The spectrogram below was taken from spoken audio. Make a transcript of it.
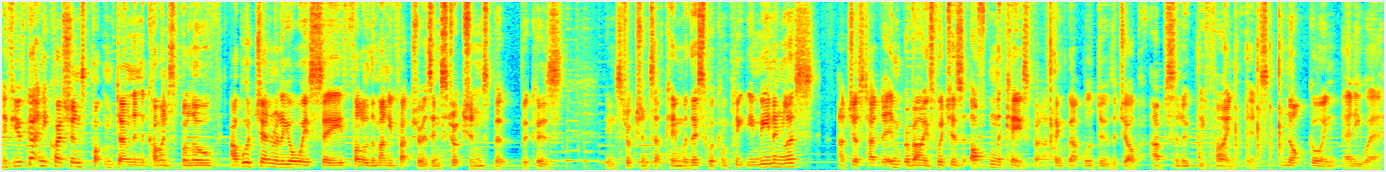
If you've got any questions, pop them down in the comments below. I would generally always say follow the manufacturer's instructions, but because the instructions that came with this were completely meaningless, I just had to improvise, which is often the case, but I think that will do the job absolutely fine. It's not going anywhere.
